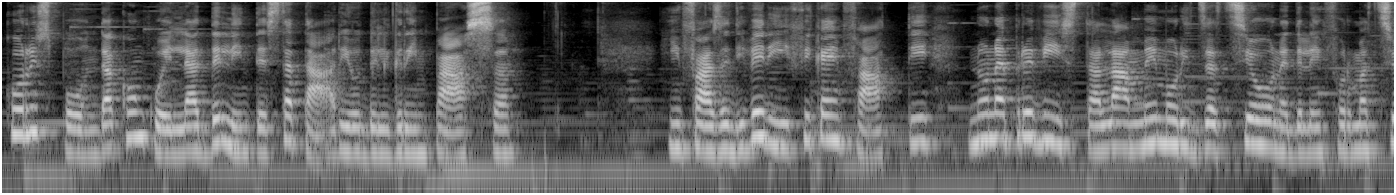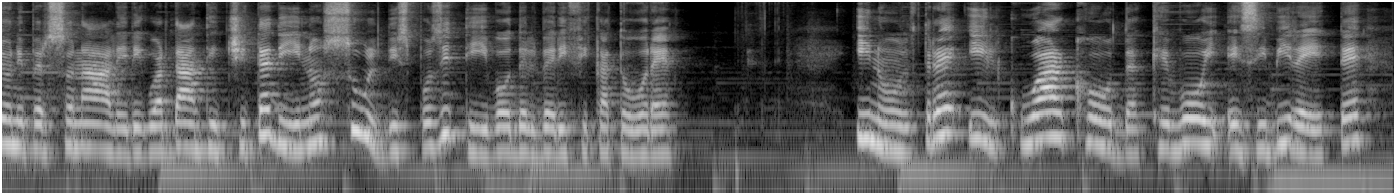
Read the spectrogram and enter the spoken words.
corrisponda con quella dell'intestatario del Green Pass. In fase di verifica, infatti, non è prevista la memorizzazione delle informazioni personali riguardanti il cittadino sul dispositivo del verificatore. Inoltre, il QR code che voi esibirete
